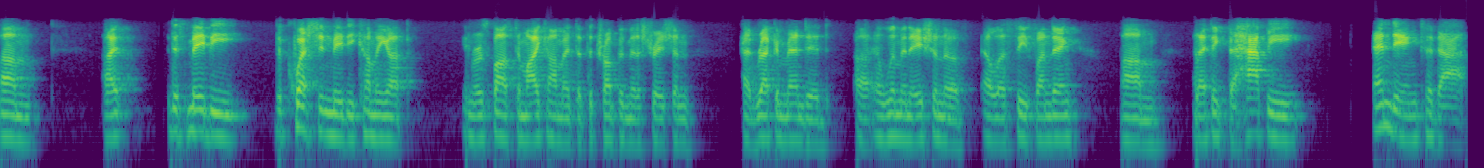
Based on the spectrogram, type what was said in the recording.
Um, I, this may be, the question may be coming up in response to my comment that the Trump administration had recommended uh, elimination of LSC funding. Um, and I think the happy ending to that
